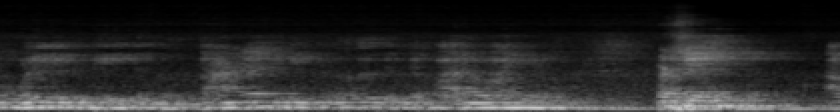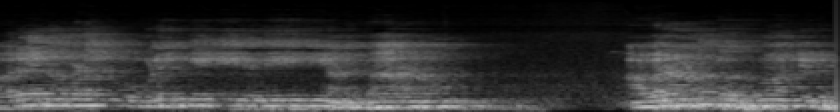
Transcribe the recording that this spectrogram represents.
മുകളിൽ ഇരുത്തിയിരിക്കുന്നത് താഴെ ഇരിക്കുന്നത് ഇതിന്റെ ഭാരവാഹികൾ. പക്ഷേ അവരെ നമ്മൾ മുകളിൽ കയറി ഇരുത്തിയിരിക്കുകയാണ് കാരണം അവരാണ് ബഹുമാനികൾ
